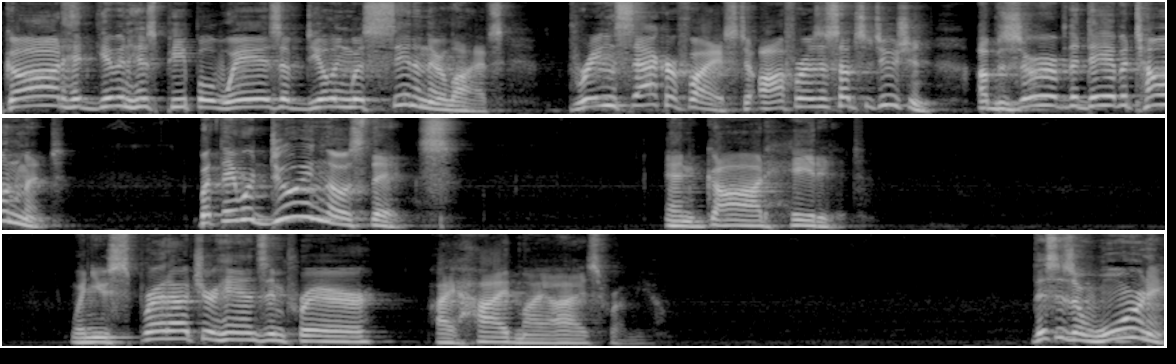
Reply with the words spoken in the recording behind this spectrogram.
God had given his people ways of dealing with sin in their lives. Bring sacrifice to offer as a substitution. Observe the Day of Atonement. But they were doing those things. And God hated it. When you spread out your hands in prayer, I hide my eyes from you. This is a warning.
